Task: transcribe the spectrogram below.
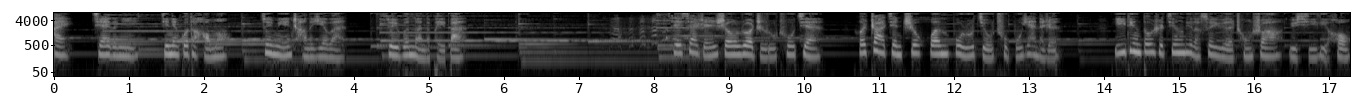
嗨，亲爱的你，今天过得好吗？最绵长的夜晚，最温暖的陪伴。写下人生若只如初见，和乍见之欢不如久处不厌的人，一定都是经历了岁月的冲刷与洗礼后，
